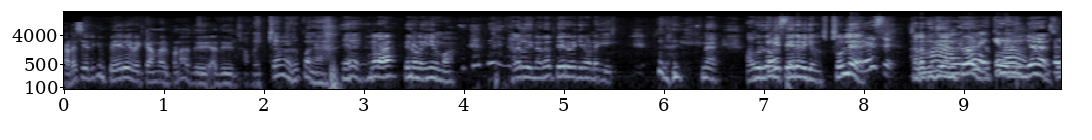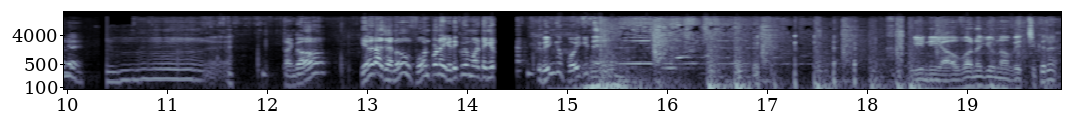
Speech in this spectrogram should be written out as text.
கடைசி வரைக்கும் பேரே வைக்காம இருப்பேன்னா அது அது வைக்காம இருப்பாங்க. என்னடா? பேர் உனக்கு வைக்கணுமா தளபதி நான் தான் பேர் வைக்கணும் உனக்கு என்ன? அவரு தான் பேரை வைக்கணும். சொல்லு. தளபதி? சொல்லு. தங்கம் என்னடா ஜானு? போன் பண்ண எடுக்கவே மாட்டேங்கிற. ரிங்கு போய்கிட்டே இனி அவனையும் நான் வச்சுக்கிறேன்.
